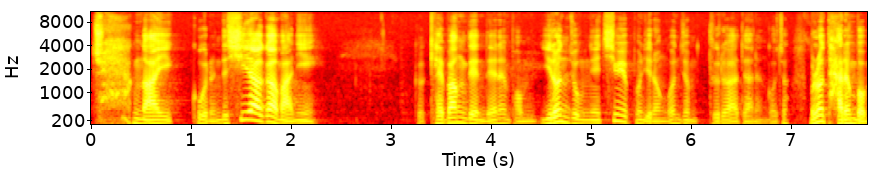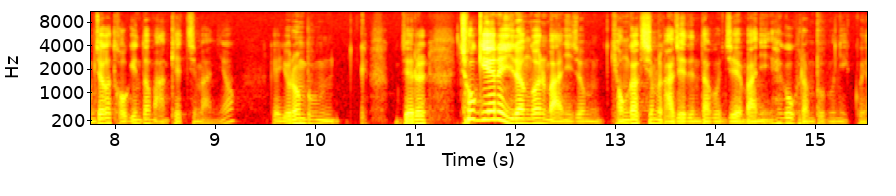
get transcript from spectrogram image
쫙 나 있고 그런데 시야가 많이 그 개방된 데는 범, 이런 종류의 침해뿐 이런 건좀 덜하다는 거죠. 물론 다른 범죄가 더긴 더 많겠지만요. 그러니까 이런 부분 문제를 초기에는 이런 걸 많이 좀 경각심을 가져야 된다고 이제 많이 하고 그런 부분이 있고요.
